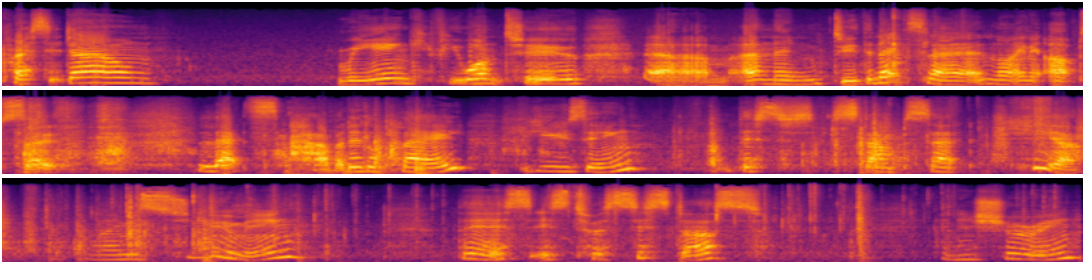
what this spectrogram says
press it down re-ink if you want to um, and then do the next layer and line it up. So let's have a little play using this stamp set here. I'm assuming this is to assist us in ensuring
